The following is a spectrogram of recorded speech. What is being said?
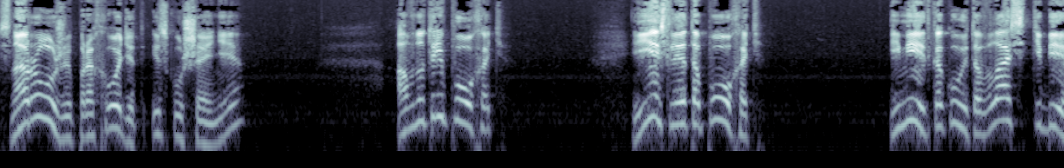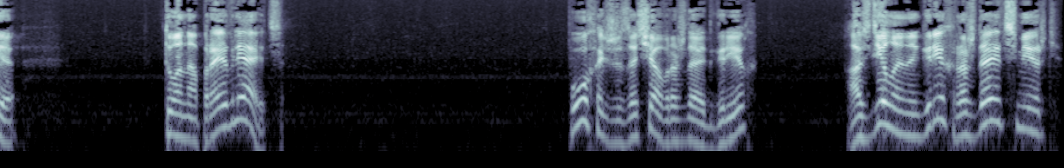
Снаружи проходит искушение, а внутри похоть. И если эта похоть имеет какую-то власть тебе, то она проявляется. Похоть же, зачав, рождает грех, а сделанный грех рождает смерть.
